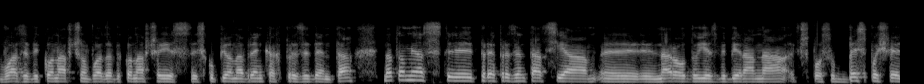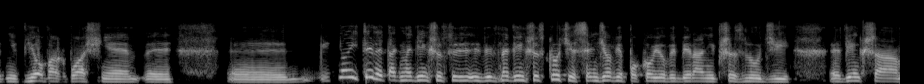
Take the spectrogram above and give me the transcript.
władzę wykonawczą, władza wykonawcza jest skupiona w rękach prezydenta, natomiast e, reprezentacja e, narodu jest wybierana w sposób bezpośredni w Jowach właśnie no i tyle, tak największy, w największym skrócie. Sędziowie pokoju wybierani przez ludzi, większa,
